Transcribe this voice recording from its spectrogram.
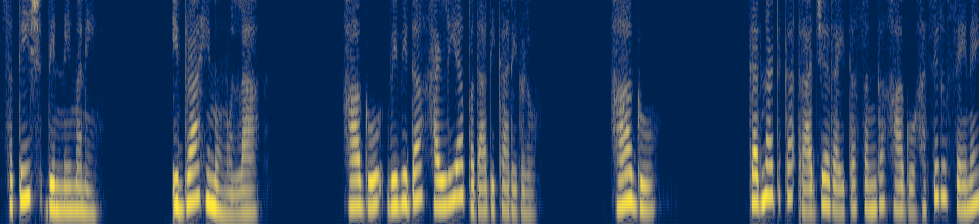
ಸತೀಶ್ ದಿನ್ನಿಮನಿ, ಇಬ್ರಾಹಿಮ ಮುಲ್ಲಾ ಹಾಗೂ ವಿವಿಧ ಹಳ್ಳಿಯ ಪದಾಧಿಕಾರಿಗಳು ಹಾಗೂ ಕರ್ನಾಟಕ ರಾಜ್ಯ ರೈತ ಸಂಘ ಹಾಗೂ ಹಸಿರು ಸೇನೆ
